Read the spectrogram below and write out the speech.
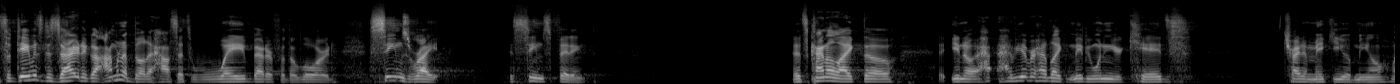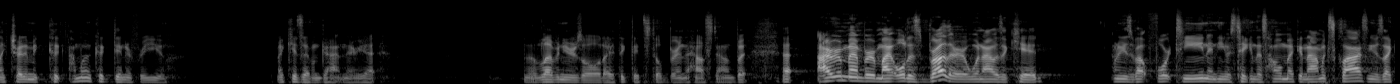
And so David's desire to go, I'm going to build a house that's way better for the Lord, seems right. It seems fitting. It's kind of like, though, you know, have you ever had like maybe one of your kids try to make you a meal? Like, try to make, cook, I'm going to cook dinner for you. My kids haven't gotten there yet. 11 years old, I think they'd still burn the house down. But uh, I remember my oldest brother when I was a kid when he was about 14 and he was taking this home economics class and he was like,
